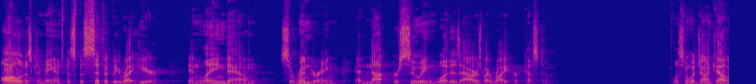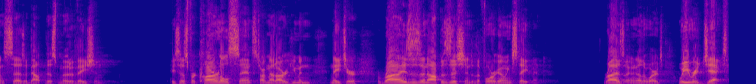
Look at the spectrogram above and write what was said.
all of his commands, but specifically right here in laying down, surrendering, and not pursuing what is ours by right or custom. Listen to what John Calvin says about this motivation. He says, For carnal sense, talking about our human nature, rises in opposition to the foregoing statement. Rise, in other words, we reject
